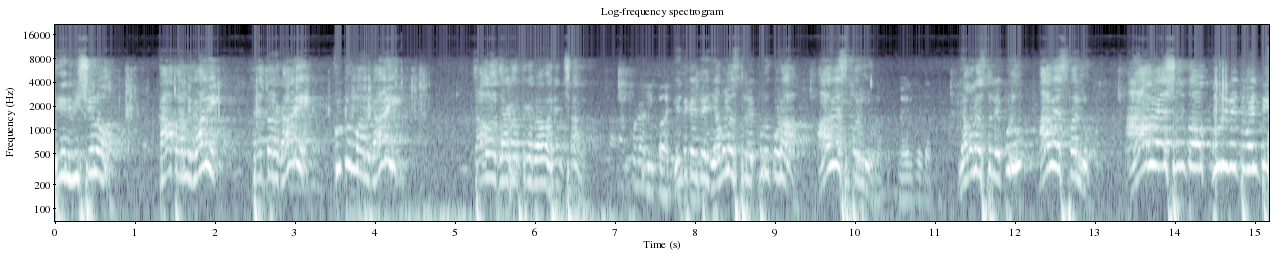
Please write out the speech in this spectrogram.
దీని విషయంలో కాపర్లు కానీ పెద్దలు కానీ కుటుంబాలు కానీ చాలా జాగ్రత్తగా వ్యవహరించాలి. ఎందుకంటే యవనస్తులు ఎప్పుడు కూడా ఆవేశపరులు. యవనస్తులు ఎప్పుడు ఆవేశపరులు. ఆవేశంతో కూడినటువంటి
